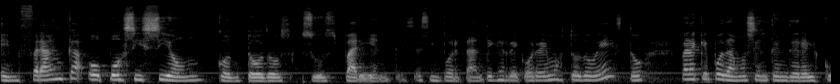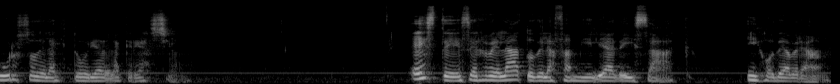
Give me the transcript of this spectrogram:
en franca oposición con todos sus parientes. Es importante que recordemos todo esto para que podamos entender el curso de la historia de la creación. Este es el relato de la familia de Isaac, hijo de Abraham.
